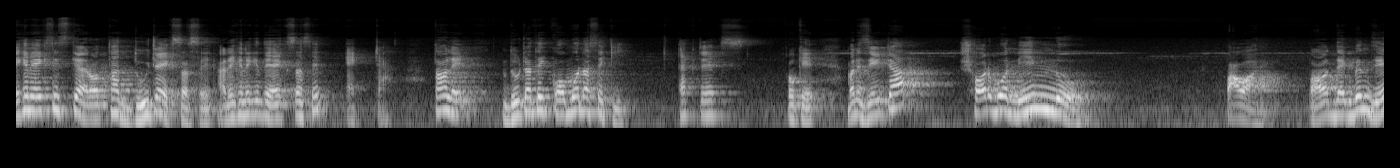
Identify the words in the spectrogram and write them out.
এখানে এক্স স্কোয়ার অর্থাৎ দুইটা এক্স আছে, আর এখানে কিন্তু এক্স আছে একটা। তাহলে দুটাতে কমন আছে কি? একটা এক্স ওকে মানে যেটা সর্বনিম্ন পাওয়ার পাওয়ার দেখবেন যে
